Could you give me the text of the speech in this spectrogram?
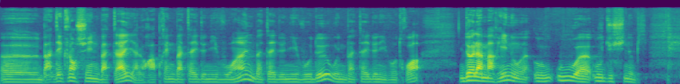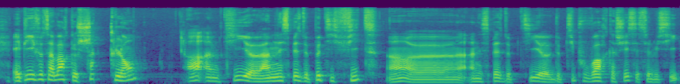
ben, déclencher une bataille. Alors après une bataille de niveau 1, une bataille de niveau 2 ou une bataille de niveau 3 de la marine ou, euh, ou, du shinobi. Et puis il faut savoir que chaque clan a un petit, euh, un espèce de petit fit, hein, euh, un espèce de petit, de petit pouvoir caché, c'est celui-ci.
